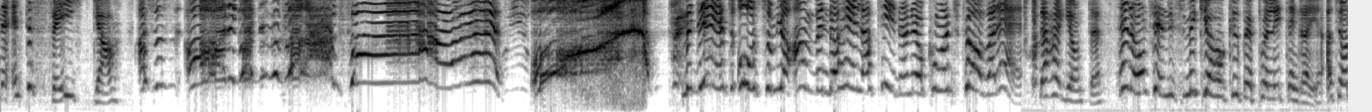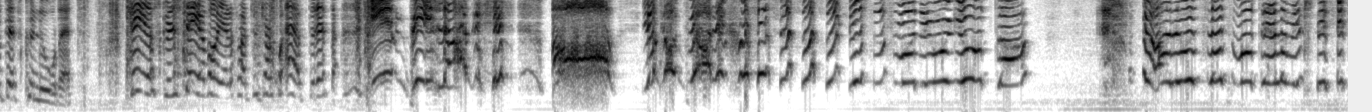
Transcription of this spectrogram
Nej, inte fika. Alltså, åh, det går inte att förklara! Fan! Åh! Men det är ett ord som jag använder hela tiden och jag kommer inte på vad det är. Det här går inte. Hejdå! Ser ni så mycket jag hakar upp mig på en liten grej? Att jag inte ens kunde ordet. Det jag skulle säga var i alla fall att du kanske äter detta. Inbillad! Åh! Jag kom på det själv! Jag är så smart, jag kommer gråta. Jag har aldrig varit så smart i hela mitt liv.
